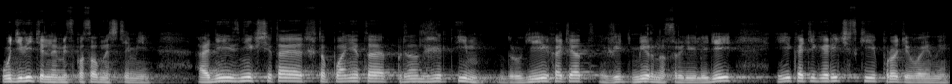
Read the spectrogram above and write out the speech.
удивительными способностями. Одни из них считают, что планета принадлежит им, другие хотят жить мирно среди людей и категорически против войны.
